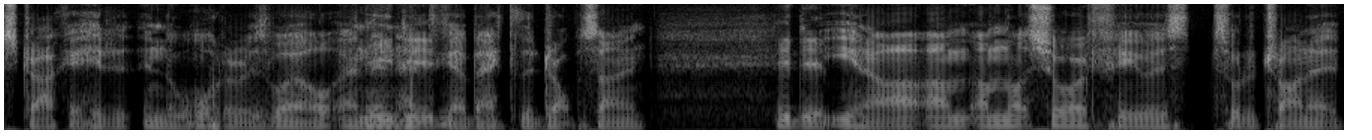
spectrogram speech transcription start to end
Straka hit it in the water as well, and He then had to go back to the drop zone. He did. You know, I- I'm I'm not sure if he was sort of trying to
